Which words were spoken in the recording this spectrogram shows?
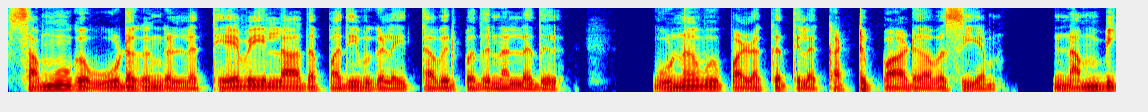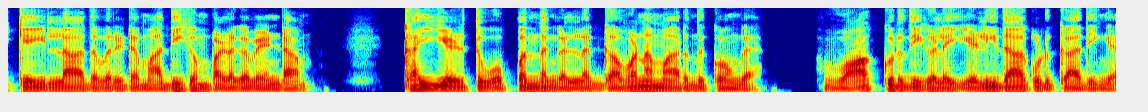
சமூக ஊடகங்கள்ல தேவையில்லாத பதிவுகளை தவிர்ப்பது நல்லது. உணவு பழக்கத்தில கட்டுப்பாடு அவசியம். நம்பிக்கை இல்லாதவரிடம் அதிகம் பழக வேண்டாம். கையெழுத்து ஒப்பந்தங்கள்ல கவனமா இருந்துக்கோங்க. வாக்குறுதிகளை எளிதா கொடுக்காதீங்க.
